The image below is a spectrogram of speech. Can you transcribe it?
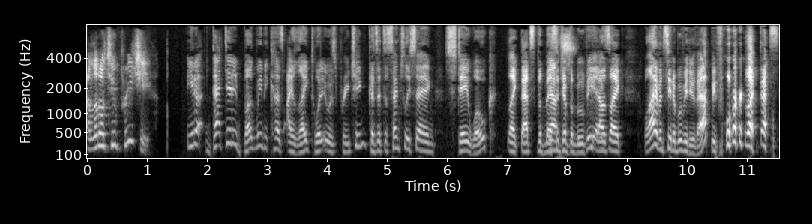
a little too preachy. You know that didn't bug me because I liked what it was preaching because it's essentially saying stay woke like that's the message Yes. of the movie and I was like well I haven't seen a movie do that before like that's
